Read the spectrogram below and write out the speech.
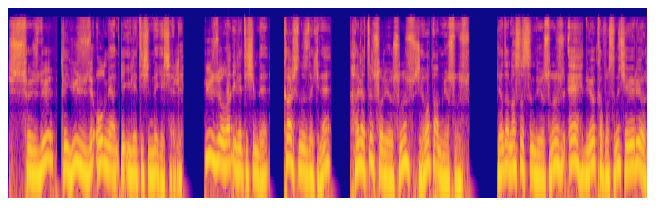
sözlü ve yüz yüze olmayan bir iletişimde geçerli. Yüz yüze olan iletişimde karşınızdakine hal hatır soruyorsunuz, cevap almıyorsunuz. Ya da nasılsın diyorsunuz, eh diyor kafasını çeviriyor.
